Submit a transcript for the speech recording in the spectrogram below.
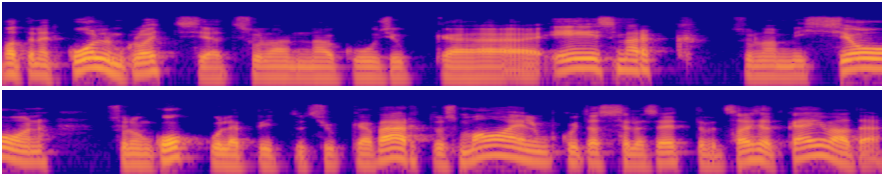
vaata need kolm klotsi, et sul on nagu sihuke eesmärk, sul on missioon, sul on kokku lepitud sihuke väärtusmaailm, kuidas selles ettevõttes asjad käivad.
